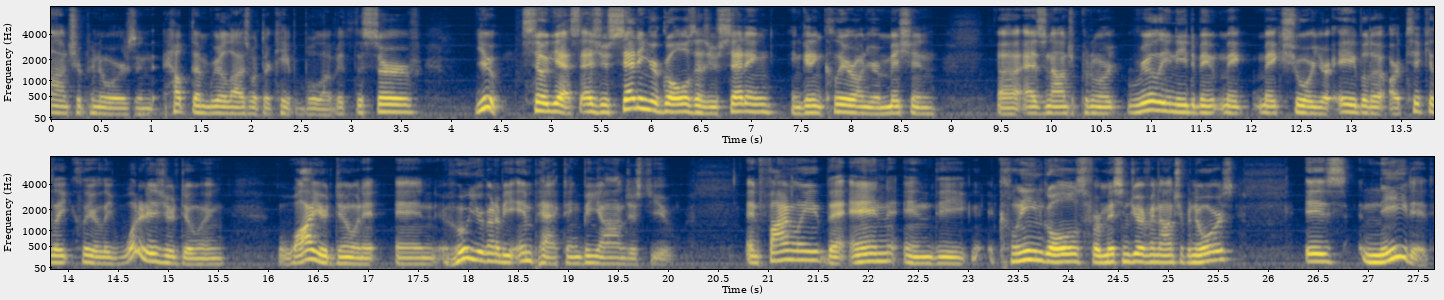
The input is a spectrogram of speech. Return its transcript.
entrepreneurs and help them realize what they're capable of. It's to serve you. So, yes, as you're setting your goals, as you're setting and getting clear on your mission uh, as an entrepreneur, really need to be, make, make sure you're able to articulate clearly what it is you're doing, why you're doing it, and who you're going to be impacting beyond just you. And finally, the N in the clean goals for mission driven entrepreneurs is needed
